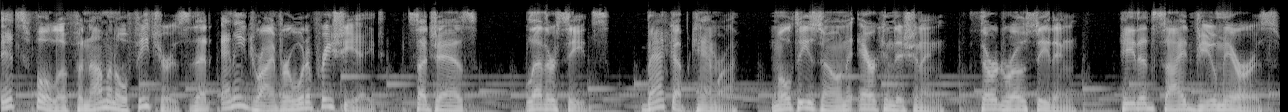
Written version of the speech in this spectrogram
It's full of phenomenal features that any driver would appreciate, such as leather seats, backup camera, multi-zone air conditioning, third row seating, heated side view mirrors,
